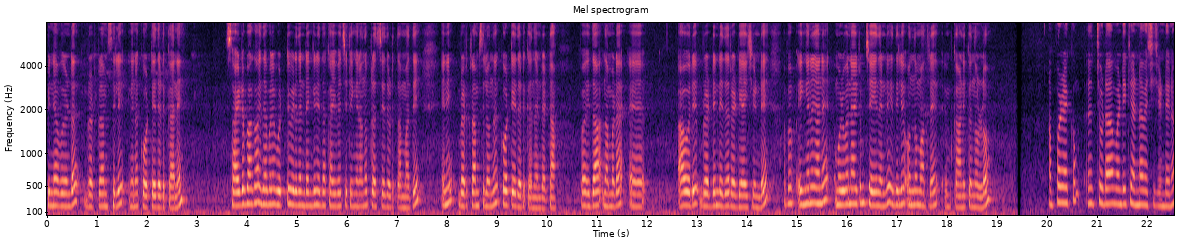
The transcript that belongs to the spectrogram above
പിന്നെ വീണ്ടും ബ്രെഡ് ക്രംസിൽ ഇങ്ങനെ കോട്ട് ചെയ്തെടുക്കാൻ സൈഡ് ഭാഗം ഇതേപോലെ വിട്ട് വരുന്നുണ്ടെങ്കിൽ ഇതാ കൈവച്ചിട്ട് ഇങ്ങനെ ഒന്ന് പ്രസ് ചെയ്തെടുത്താൽ മതി. ഇനി ബ്രെഡ് ക്രംസിലൊന്ന് കോട്ട് ചെയ്തെടുക്കുന്നുണ്ട് കേട്ടോ. അപ്പോൾ ഇതാ നമ്മുടെ ആ ഒരു ബ്രെഡിന്റെ ഇത് റെഡി ആയിട്ടുണ്ട്. അപ്പം ഇങ്ങനെ ഞാൻ മുഴുവനായിട്ടും ചെയ്യുന്നുണ്ട്. ഇതിൽ ഒന്ന് മാത്രമേ കാണിക്കുന്നുള്ളൂ. അപ്പോഴേക്കും ചുടാൻ വേണ്ടിയിട്ട് എണ്ണ വെച്ചിട്ടുണ്ടേനു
